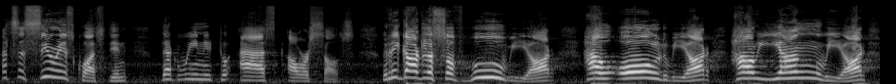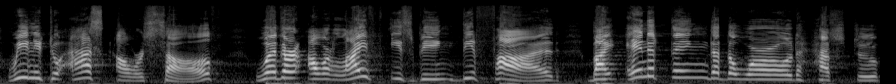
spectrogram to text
That's a serious question that we need to ask ourselves. Regardless of who we are, how old we are, how young we are, we need to ask ourselves whether our life is being defiled by anything that the world has to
